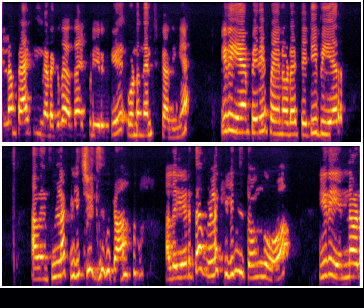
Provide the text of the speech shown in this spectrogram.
எல்லாம் பேக்கிங் நடக்குது. அதான் இப்படி இருக்கு. ஒண்ணு நினைச்சுக்காதீங்க. இது என் பெரிய பையனோட டெட்டி பியர் அவன் ஃபுல்லா கிழிச்சு வச்சிருக்கான். அதை எடுத்தா ஃபுல்லா கிழிஞ்சு தொங்கும். இது என்னோட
